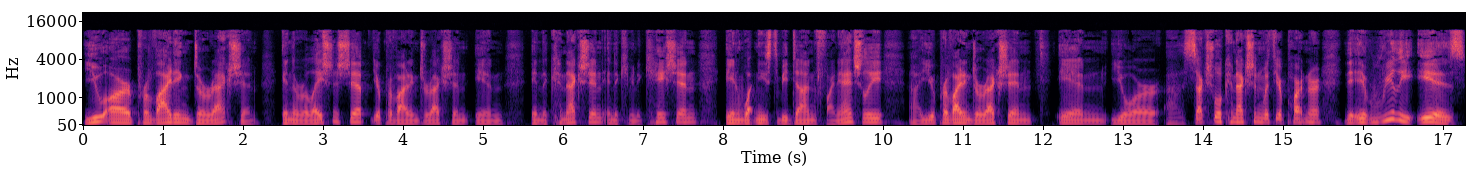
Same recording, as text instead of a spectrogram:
You are providing direction in the relationship, you're providing direction in in the connection, in the communication, in what needs to be done financially. Uh, you're providing direction in your uh, sexual connection with your partner. It really is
